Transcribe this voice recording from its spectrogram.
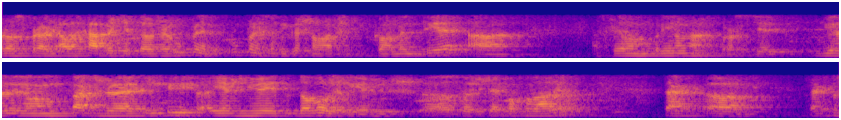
rozprávať, ale chápete to, že úplne, úplne sa vykašľal na všetky konvencie a, a vám pri nohách. Proste vyjadril vám fakt, že intimita, Ježiš jej to dovolil, Ježiš uh, to ešte aj pochválil. Tak uh, tak to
